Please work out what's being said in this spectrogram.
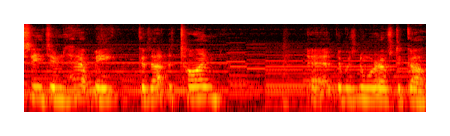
The British Legion helped me because at the time uh, there was nowhere else to go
